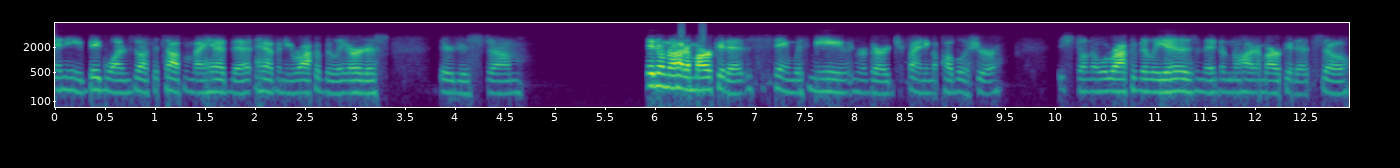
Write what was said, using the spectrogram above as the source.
any big ones off the top of my head that have any rockabilly artists. They're just um, they don't know how to market it. It's the same with me in regard to finding a publisher. They just don't know what rockabilly is, and they don't know how to market it. So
